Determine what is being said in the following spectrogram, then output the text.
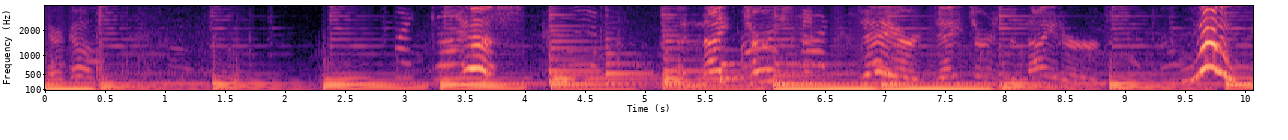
There it goes. Oh my God. Yes, Cliff. a night turns to day, or day turns to night, or woo!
